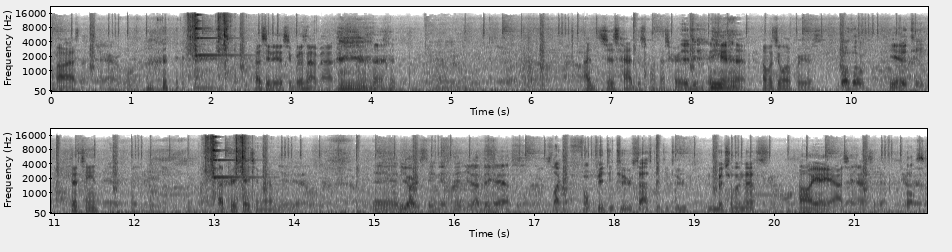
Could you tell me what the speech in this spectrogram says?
Oh, that's not terrible. that shit is, but it's not bad. I just had this one. That's crazy. Yeah. How much you want for yours? Both of them? Yeah. 15. 15? I appreciate you, man. Yeah, yeah. And you already seen this, didn't you? That big ass. It's like a from 52, size 52, Mitchell and Ness. Oh, yeah, yeah. I seen that. I seen that. Thought so.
